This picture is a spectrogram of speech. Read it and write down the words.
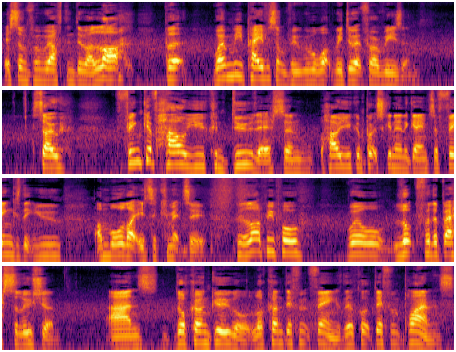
it's something we often do a lot. But when we pay for something, we, we do it for a reason. So think of how you can do this and how you can put skin in the game to things that you are more likely to commit to. Because a lot of people will look for the best solution and look on Google, look on different things, look at different plans.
